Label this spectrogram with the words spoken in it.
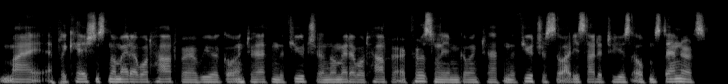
my applications no matter what hardware we were going to have in the future, no matter what hardware I personally am going to have in the future. So I decided to use open standards.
